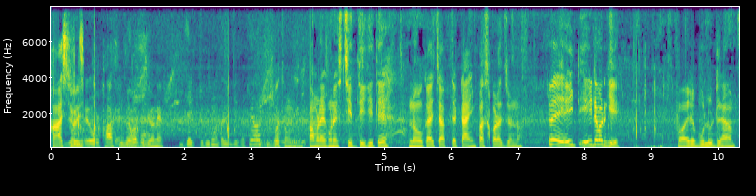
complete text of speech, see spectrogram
ফার্স্ট রয়েছে ওর ফার্স্ট রয়েছে বলো জীবনে প্রথম আমরা এখন এসেছি দিঘিতে নৌকায় চাপতে টাইম পাস করার জন্য। এই এইটা আবার কি? ও এটা ব্লু ড্রাম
